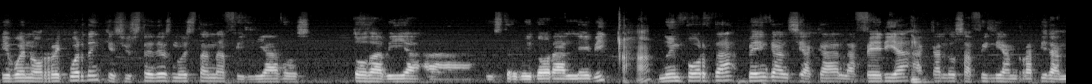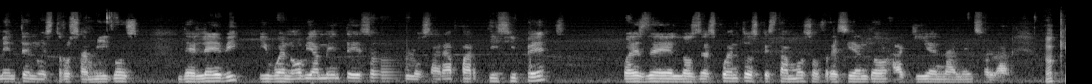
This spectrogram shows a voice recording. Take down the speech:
y bueno, recuerden que si ustedes no están afiliados todavía a distribuidora Levi, no importa, vénganse acá a la feria, acá los afilian rápidamente nuestros amigos de Levi y bueno, obviamente eso los hará partícipes pues de los descuentos que estamos ofreciendo aquí en Allen Solar. Ok,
